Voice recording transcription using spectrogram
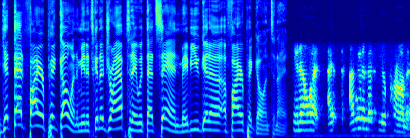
Get that fire pit going. I mean, it's going to dry up today with that sand. Maybe you get a, a fire pit going tonight. You know what? I, I'm going to make you a promise.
